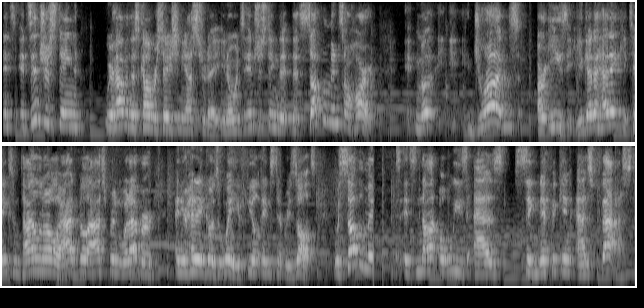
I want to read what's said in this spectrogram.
it's it's interesting. We were having this conversation yesterday. You know, it's interesting that that supplements are hard. It, mo- drugs are easy. You get a headache, you take some Tylenol or Advil, aspirin, whatever, and your headache goes away. You feel instant results. With supplements, it's not always as significant as fast.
